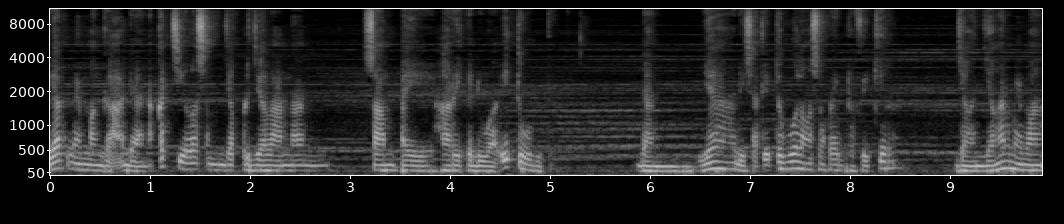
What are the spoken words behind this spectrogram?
lihat memang gak ada anak kecil semenjak perjalanan sampai hari kedua itu gitu. Dan ya di saat itu gue langsung kayak berpikir jangan-jangan memang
